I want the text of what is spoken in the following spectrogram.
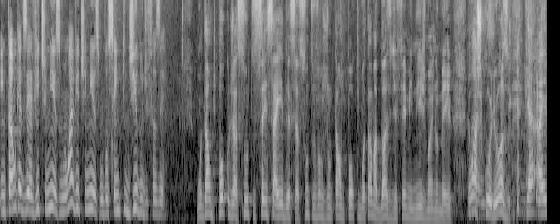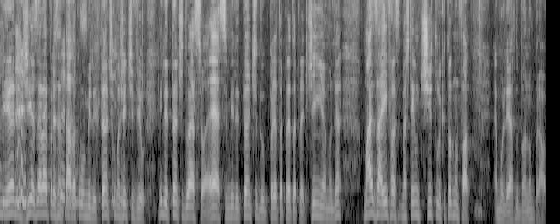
Então, quer dizer, é vitimismo? Não é vitimismo, você é impedido de fazer. Mudar um pouco de assunto sem sair desse assunto, vamos juntar um pouco, botar uma dose de feminismo aí no meio. Eu acho curioso que a Eliane Dias ela é apresentada como militante, como a gente viu, militante do SOS, militante do Preta Preta Pretinha, mulher, mas aí assim, mas tem um título que todo mundo fala, é mulher do Mano Brown.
